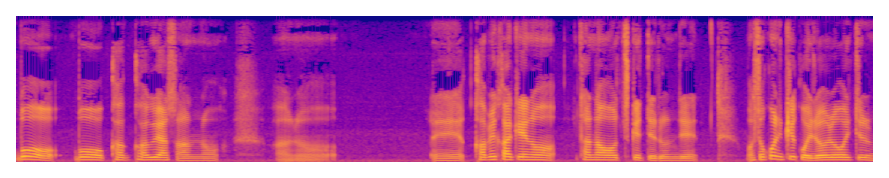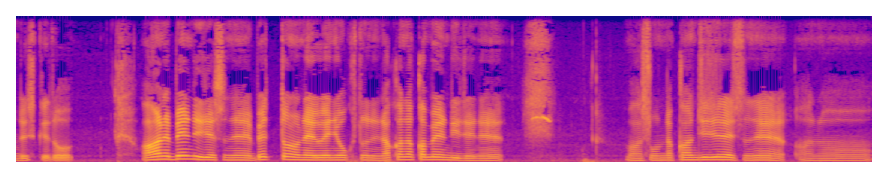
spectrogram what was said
某、某家具屋さんの、あの、えー、壁掛けの棚をつけてるんで、まあ、そこに結構いろいろ置いてるんですけど、あれ便利ですね。ベッドのね、上に置くとね、なかなか便利でね。まあそんな感じでですね、あの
